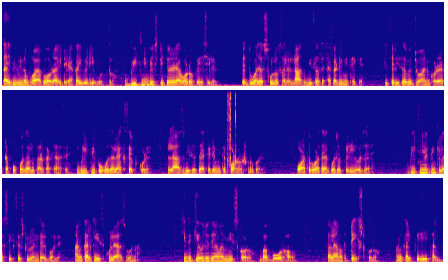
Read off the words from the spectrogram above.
তাই বিভিন্ন ভয়াবহ রাইডে একাই বেরিয়ে পড়তো। ব্রিটনি বেস্ট টিচারের অ্যাওয়ার্ডও পেয়েছিলেন। তাই দু হাজার ষোলো সালে লাস বিসাস একাডেমি থেকে টিচার হিসাবে জয়েন করার একটা প্রপোজালও তার কাছে আসে। বিটনি প্রপোজাল অ্যাকসেপ্ট করে লাস বিসাস একাডেমিতে পড়ানো শুরু করে। পড়াতে পড়াতে এক বছর পেরিয়েও যায়। বিটনি একদিন ক্লাস সিক্সের স্টুডেন্টদের বলে, আমি কালকে স্কুলে আসব না। কিন্তু কেউ যদি আমায় মিস করো বা বোর হও, তাহলে আমাকে টেক্সট করো। আমি কাল ফ্রিই থাকব।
